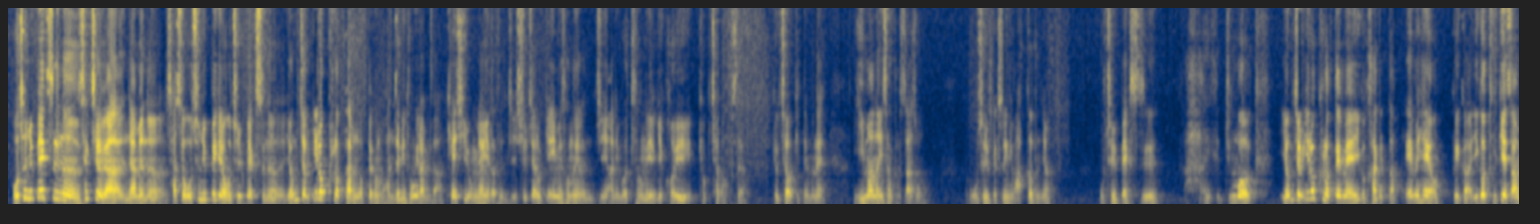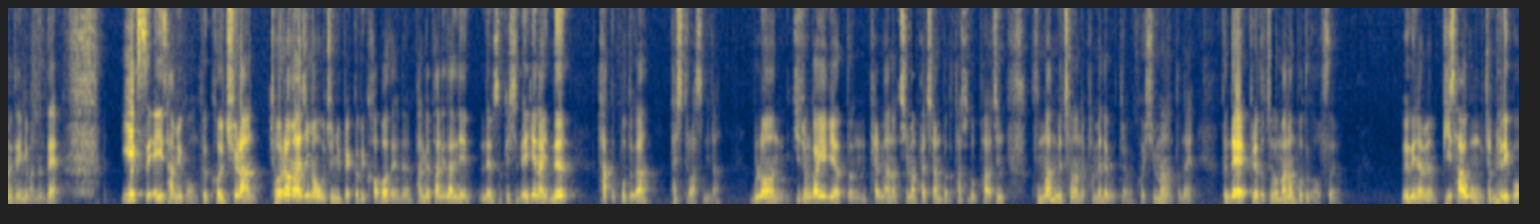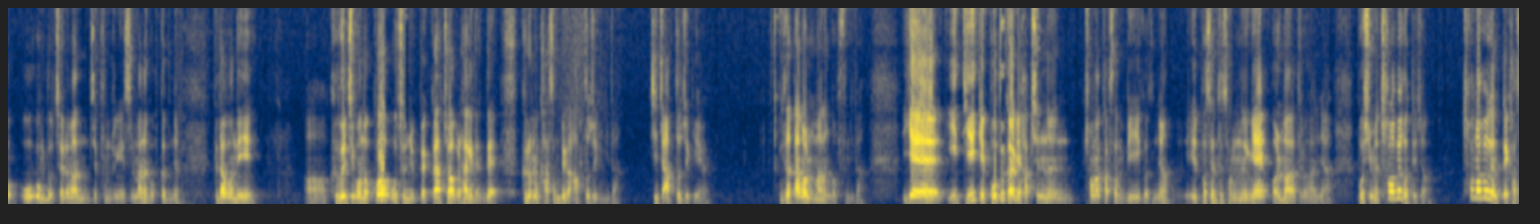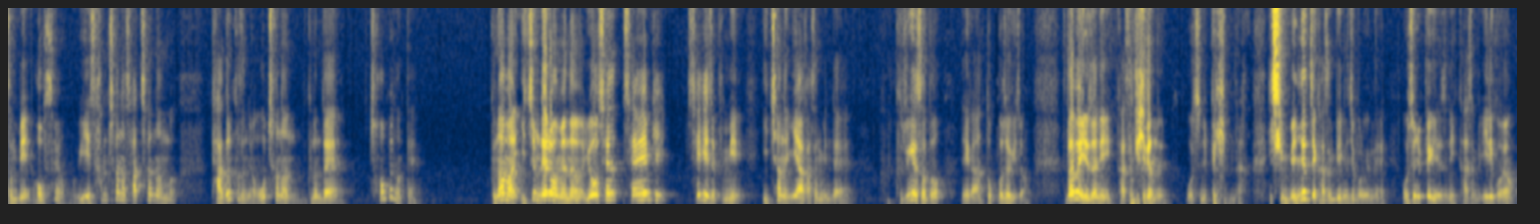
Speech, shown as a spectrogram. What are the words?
5600X는 색칠을 왜 안 했냐면은 사실 5600이랑 5600X는 0.15 클럭 다른 것 빼고는 완전히 동일합니다. 캐시 용량이라든지 실제로 게임의 성능이라든지 아니면 멀티 성능 이런 게 거의 격차가 없어요. 격차가 없기 때문에 2만원 이상 더 싸죠. 5600 쓰는 게 맞거든요. 5600X 아, 지금 뭐 0.15 클럭 때문에 이거 가겠다? 애매해요. 그러니까 이거 두 개 싸우면 되는 게 맞는데 EX-A320 그 걸출한 저렴하지만 5600급이 커버되는 방열판이 달린 램 소켓이 4개나 있는 하급 보드가 다시 들어왔습니다. 물론 기존 가격이었던 8만원, 7만 8천원보다 다소 높아진 9만 몇천원에 판매되고 있더라고요. 거의 10만원 돈에. 근데 그래도 저것만한 보드가 없어요. 왜 그러냐면 B450 전멸이고 550도 저렴한 제품 중에 쓸만한 거 없거든요. 그러다 보니 어, 그걸 집어넣고 5600과 조합을 하게 되는데 그러면 가성비가 압도적입니다. 진짜 압도적이에요. 이거 따로 얼마나 거 없습니다. 이게 이 뒤에 게 보드 가격 합치는 총합 가성비거든요. 1% 성능에 얼마가 들어가느냐. 보시면 1500원대죠. 1500원대 가성비 없어요. 뭐 위에 3000원 4000원 뭐 다 그렇거든요. 5000원. 그런데 1500원대. 그나마 이쯤 내려오면은 요 세개 세 개 제품이 2000원 이하 가성비인데 그 중에서도 얘가 독보적이죠. 그 다음에 여전히 가성비는 5600입니다. 지금 몇 년째 가성비 1인지 모르겠네 5600이 여전히 가성비 1이고요.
